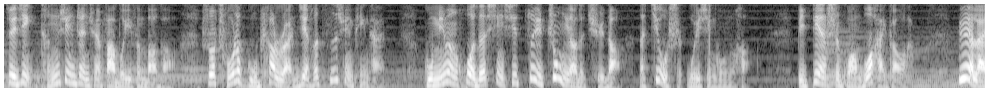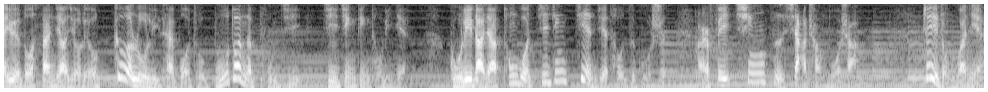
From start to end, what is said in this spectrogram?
最近腾讯证券发布一份报告，说除了股票软件和资讯平台。股民们获得信息最重要的渠道，那就是微信公众号，比电视广播还高啊！越来越多三教九流各路理财博主不断的普及基金定投理念，鼓励大家通过基金间接投资股市，而非亲自下场搏杀。这种观念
